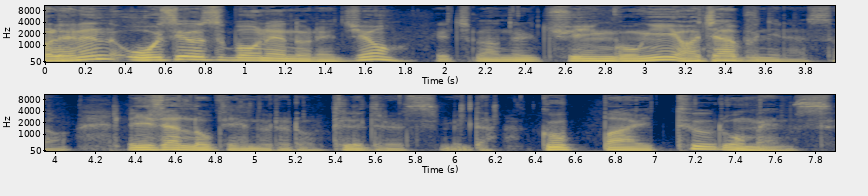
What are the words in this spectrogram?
원래는 오지 오스본의 노래죠. 그렇지만 오늘 주인공이 여자분이라서 리사 로브의 노래로 들려드렸습니다. Goodbye to Romance.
